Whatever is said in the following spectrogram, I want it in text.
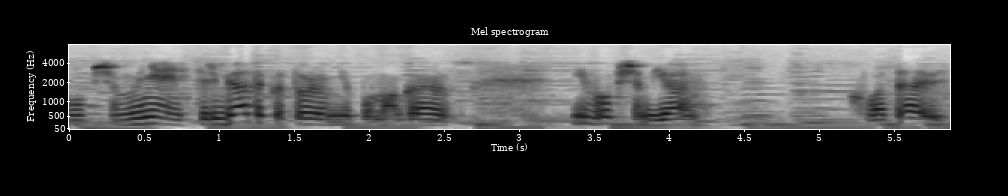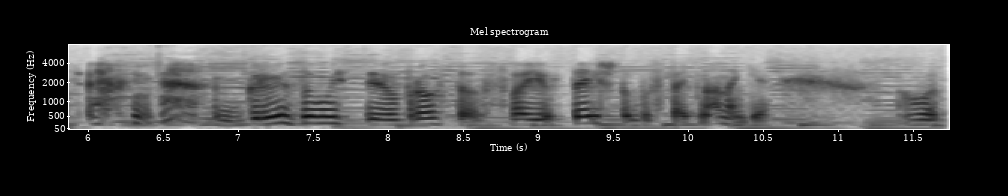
В общем, у меня есть ребята, которые мне помогают. И, в общем, я хватаюсь, грызусь э, просто в свою цель, чтобы встать на ноги. Вот.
